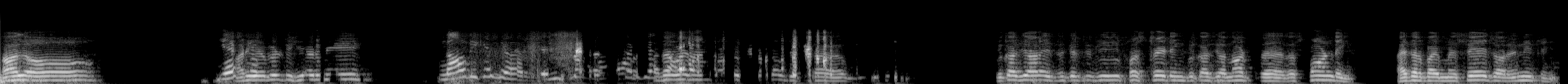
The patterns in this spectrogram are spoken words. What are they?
Hello. Yes, Are you Prabhuji. able to hear me? Now we can hear. Otherwise, I'm going to get out of this. Uh, because you are, it's going to be frustrating because you are not uh, responding either by message or anything.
